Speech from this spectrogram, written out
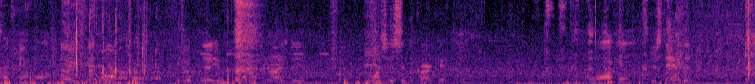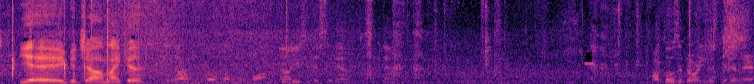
I can't walk. No, you can't I'm walk. gonna walk. Can you open, yeah, you don't want to open your eyes, do you? I want you to sit in the car, okay? I'm walking. You're standing. Yay, good job, Micah. You're not sure what to walk. No, you should just sit down. Just sit down. I'll close the door. You just get in there.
